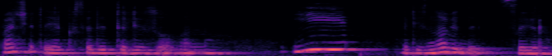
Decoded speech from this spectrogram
Бачите, як все деталізовано. І різновіди сиру.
